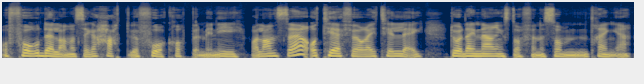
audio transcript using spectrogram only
og fordelene som jeg har hatt ved å få kroppen min i balanse, og tilføre i tillegg da de næringsstoffene som den trenger.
